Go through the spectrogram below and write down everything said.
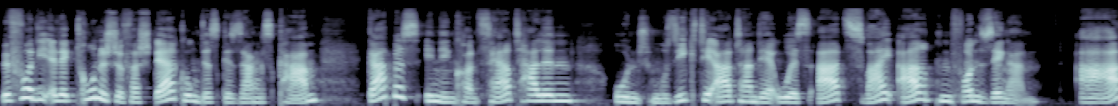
Bevor die elektronische Verstärkung des Gesangs kam, gab es in den Konzerthallen und Musiktheatern der USA zwei Arten von Sängern. A.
